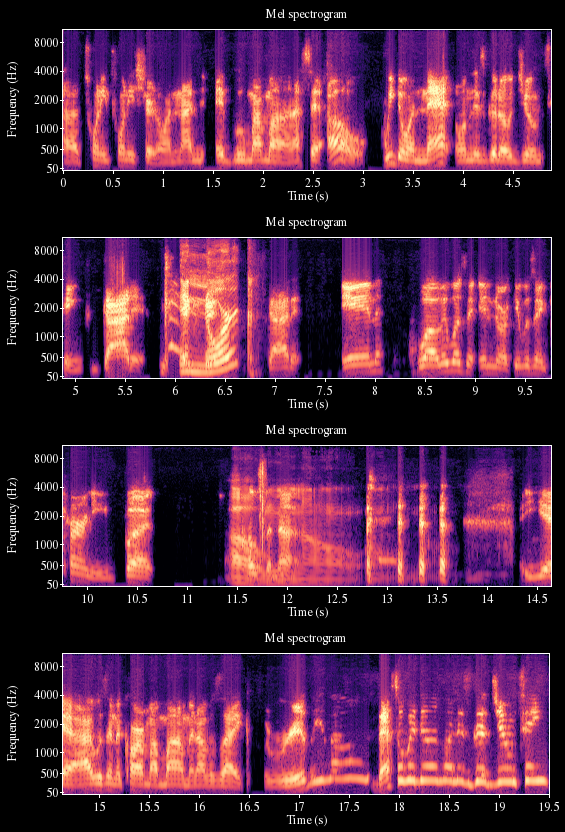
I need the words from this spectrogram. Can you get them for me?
uh, 2020 shirt on, and I, it blew my mind. I said, "Oh, we doing that on this good old Juneteenth? Got it, in Newark. got it." In well, it wasn't in Newark, it was in Kearny, but Oh Close enough. no. Oh, no. yeah, I was in the car with my mom, and I was like, "Really, though? That's what we're doing on this good Juneteenth?"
